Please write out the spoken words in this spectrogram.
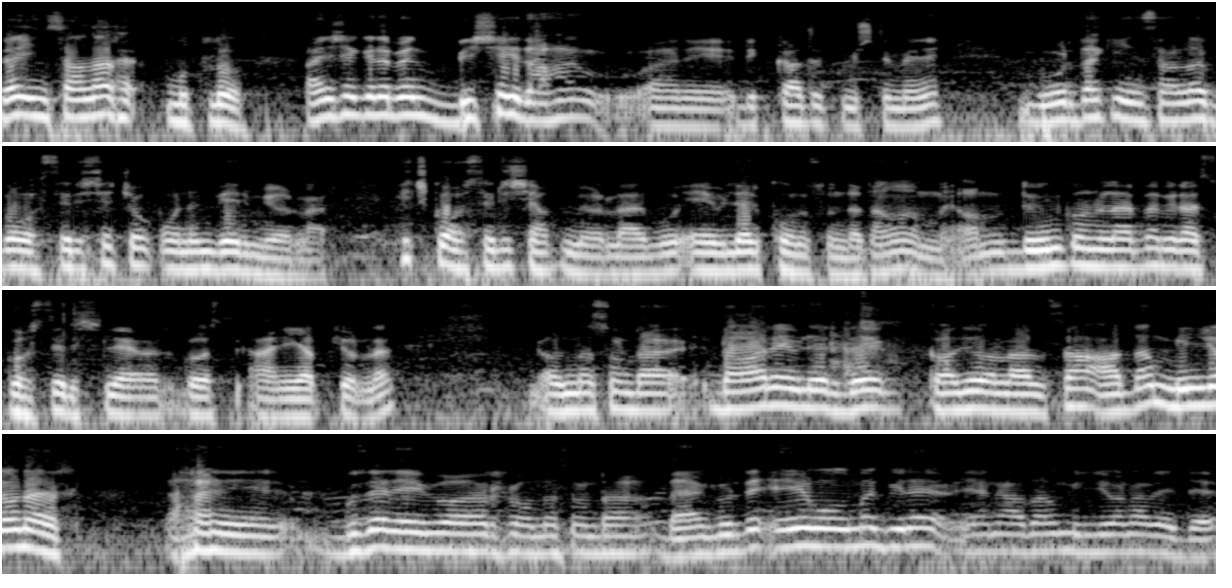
ve insanlar mutlu. Aynı şekilde ben bir şey daha hani dikkat etmiştim beni. Buradaki insanlar gösterişe çok önem vermiyorlar. Hiç gösteriş yapmıyorlar bu evler konusunda tamam mı? Ama düğün konularda biraz gösterişler göster hani yapıyorlar. Ondan sonra dar evlerde kalıyorlarsa adam milyoner. Yani güzel ev var. Ondan sonra Bangalore'da ev olmak bile yani adam milyoner eder.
